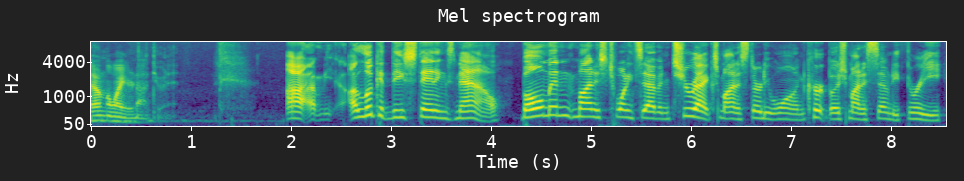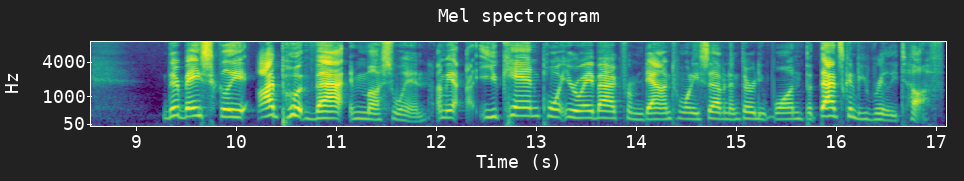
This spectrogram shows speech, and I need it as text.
I don't know why you're not doing it. Uh, I mean, I look at these standings now. Bowman minus 27, Truex minus 31, Kurt Busch minus 73. They're basically, I put that in must win. I mean, you can point your way back from down 27 and 31, but that's going to be really tough.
